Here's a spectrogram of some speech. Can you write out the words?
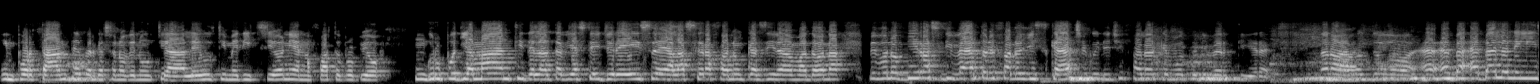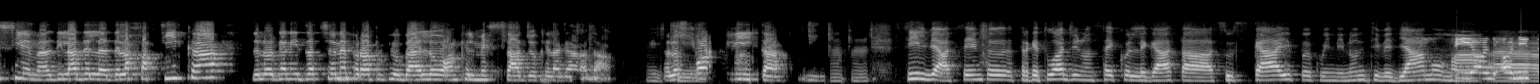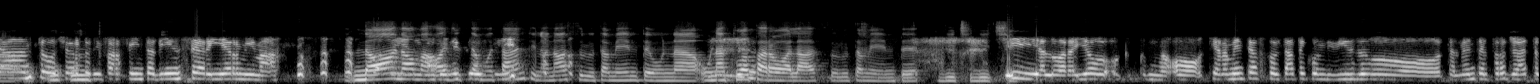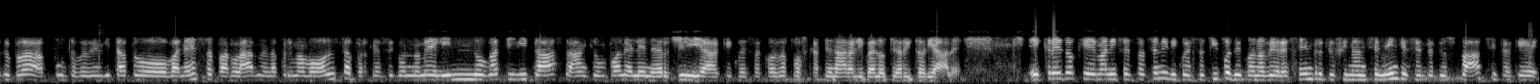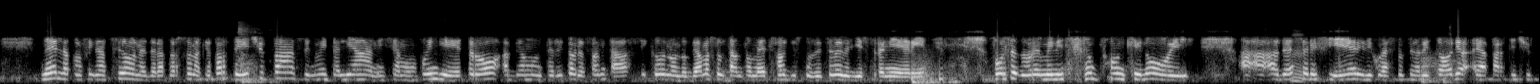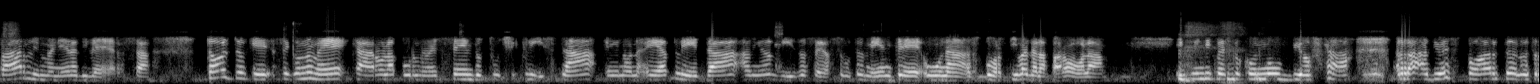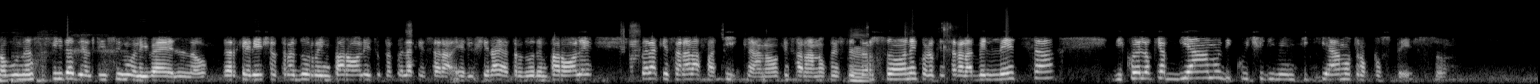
importante perché sono venuti alle ultime edizioni hanno fatto proprio un gruppo di amanti dell'Alta Via Stage Race e alla sera fanno un casino alla Madonna, bevono birra, si divertono e fanno gli sketch, quindi ci fanno anche molto divertire. No, no, è, molto, è, è bello nell'insieme, al di là del, della fatica dell'organizzazione, però è proprio bello anche il messaggio che la gara dà. Lo sport vita. Mm-mm. Silvia, sento perché tu oggi non sei collegata su Skype, quindi non ti vediamo. Ma, sì, ogni, ogni eh, tanto un, cerco di far finta di inserirmi, ma. No, no, ma oggi siamo tanti, non ho assolutamente una, una, tua parola, assolutamente. Dici, dici. Sì, allora io ho chiaramente ascoltato e condiviso talmente il progetto che poi appunto avevo invitato Vanessa a parlarne la prima volta perché secondo me l'innovatività sta anche un po' nell'energia che questa cosa può scatenare a livello territoriale e credo che manifestazioni di questo tipo debbano avere sempre più finanziamenti e sempre più spazi perché nella profinazione della persona che partecipa, se noi italiani siamo un po' indietro, abbiamo un territorio fantastico, non dobbiamo soltanto metterlo a disposizione degli stranieri, forse dovremmo iniziare un po' anche noi a, ad essere mm. fieri di questo territorio e a parteciparlo in maniera diversa. Tolto che secondo me Carola, pur non essendo tu ciclista e, non, e atleta, a mio avviso sei assolutamente una sportiva della parola e quindi questo connubio fra radio e sport lo trovo una sfida di altissimo livello perché riesce a tradurre in parole tutta quella che sarà e riuscirai a tradurre in parole quella che sarà la fatica no? che faranno queste mm. persone, quello che sarà la bellezza di quello che abbiamo di cui ci dimentichiamo troppo spesso.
